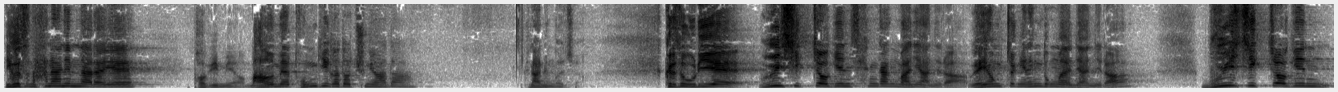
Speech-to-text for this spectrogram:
이것은 하나님 나라의 법이며 마음의 동기가 더 중요하다. 라는 거죠. 그래서 우리의 의식적인 생각만이 아니라 외형적인 행동만이 아니라 무의식적인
